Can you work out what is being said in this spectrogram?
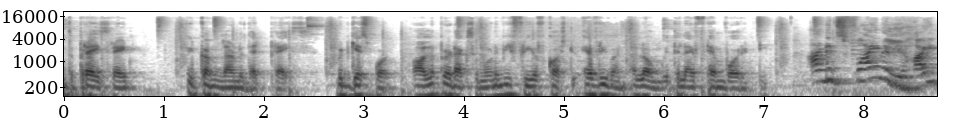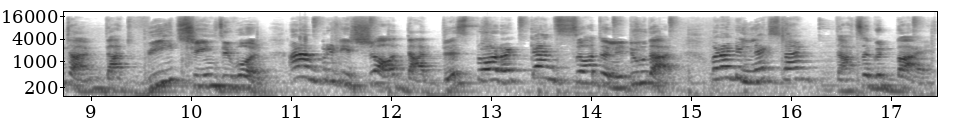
The price, right? It comes down to that price. But guess what? All the products are going to be free of cost to everyone along with a lifetime warranty. And it's finally high time that we change the world. And I'm pretty sure that this product can certainly do that. But until next time, that's a goodbye.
